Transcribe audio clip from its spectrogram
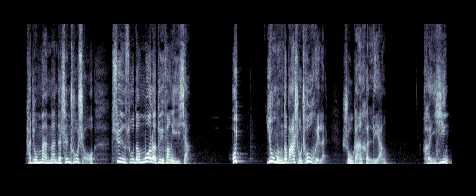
他就慢慢的伸出手，迅速的摸了对方一下，嘿，又猛地把手抽回来，手感很凉，很硬，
